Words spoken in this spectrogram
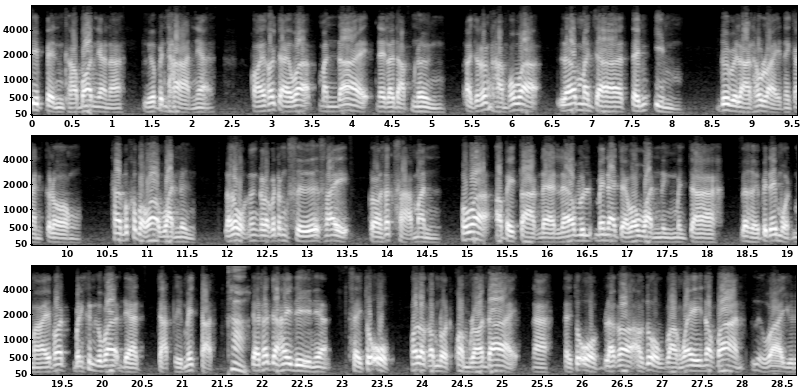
ที่เป็นคาร์บอนเนี่ยนะหรือเป็นถ่านเนี่ยขอให้เข้าใจว่ามันได้ในระดับหนึ่ง อาจจะต้องถามเขาะว่าแล้วมันจะเต็มอิ่ม ด้วยเวลาเท่าไหร่ในการกรอง ถ้าเขาบอกว่าวันหนึ่งเราก็บอกงั้นเราก็ต้องซื้อไส้กรองสักสามมัน เพราะว่าเอาไปตากแดดแล้วไม่แน่ใจว่าวันหนึ่งมันจะระเหยไปได้หมดไหมเพราะมันขึ้นกับว่าแดดจัดหรือไม่จัดค่ะแต่ถ้าจะให้ดีเนี่ยใส่ตู้อบ เพราะเรากำหนดความร้อนได้นะใส่ตู้อบแล้วก็เอาตู้อบวางไว้นอกบ้าน หรือว่าอยู่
